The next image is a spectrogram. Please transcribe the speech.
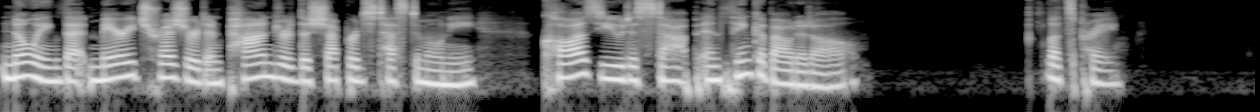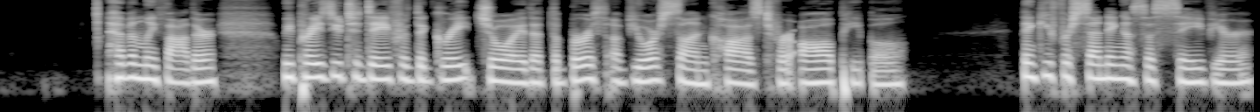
knowing that Mary treasured and pondered the shepherd's testimony cause you to stop and think about it all. Let's pray. Heavenly Father, we praise you today for the great joy that the birth of your Son caused for all people. Thank you for sending us a Savior.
